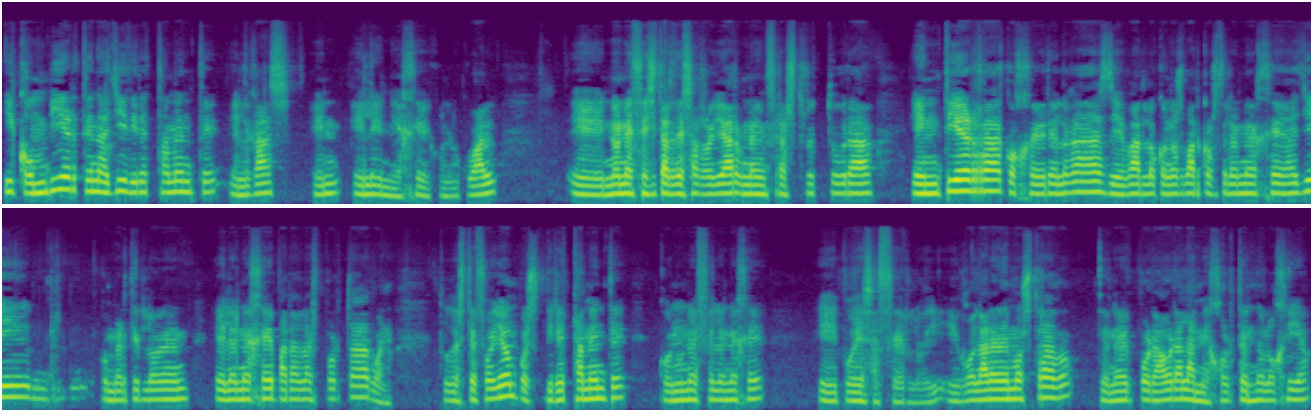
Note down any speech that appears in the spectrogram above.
y convierten allí directamente el gas en LNG, con lo cual eh, no necesitas desarrollar una infraestructura en tierra, coger el gas, llevarlo con los barcos del LNG allí, convertirlo en LNG para exportar, bueno, todo este follón, pues directamente con un FLNG eh, puedes hacerlo. Y, Golar ha demostrado tener por ahora la mejor tecnología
